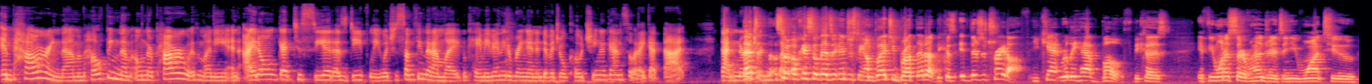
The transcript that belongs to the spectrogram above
empowering them. I'm helping them own their power with money, and I don't get to see it as deeply, which is something that I'm like, okay, maybe I need to bring in individual coaching again so that I get that that nurturing. That's, so okay, so that's interesting. I'm glad you brought that up because it, there's a trade off. You can't really have both because if you want to serve hundreds and you want to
